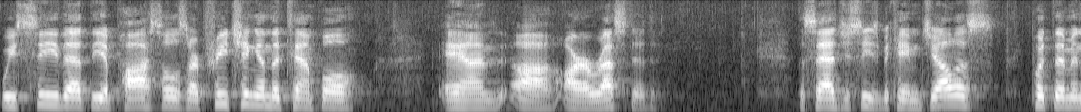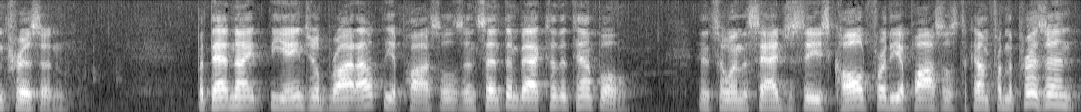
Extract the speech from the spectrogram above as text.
we see that the apostles are preaching in the temple and uh, are arrested. The Sadducees became jealous, put them in prison. But that night, the angel brought out the apostles and sent them back to the temple. And so, when the Sadducees called for the apostles to come from the prison,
